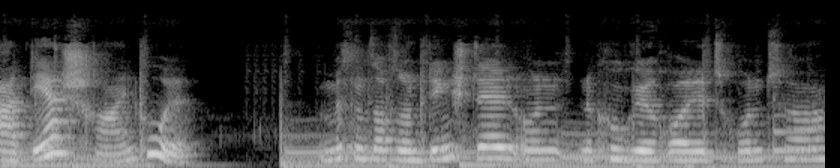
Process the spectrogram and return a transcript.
Ah, der Schrein, cool. Wir müssen uns auf so ein Ding stellen und eine Kugel rollt runter.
